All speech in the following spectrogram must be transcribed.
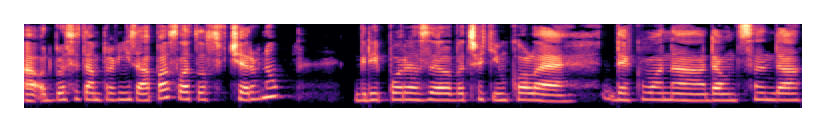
a odbyl si tam první zápas letos v červnu kdy porazil ve třetím kole Dekvana Downsenda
